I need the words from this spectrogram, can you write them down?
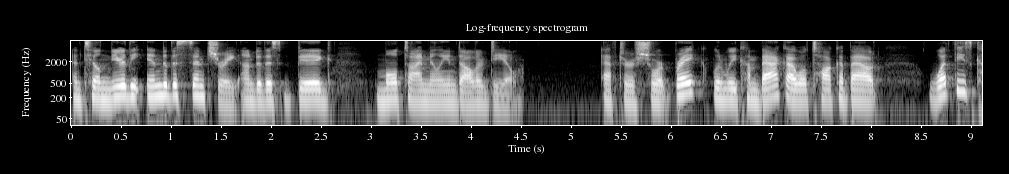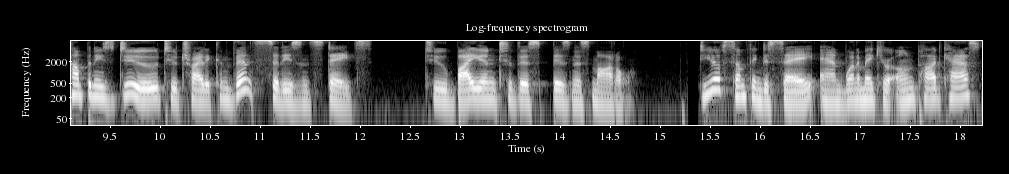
until near the end of the century under this big multi million dollar deal. After a short break, when we come back, I will talk about what these companies do to try to convince cities and states to buy into this business model. Do you have something to say and want to make your own podcast?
